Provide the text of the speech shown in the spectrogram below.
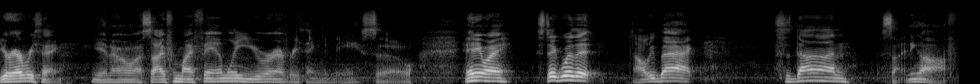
you're everything. You know, aside from my family, you're everything to me. So, anyway, stick with it. I'll be back. This is Don signing off.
